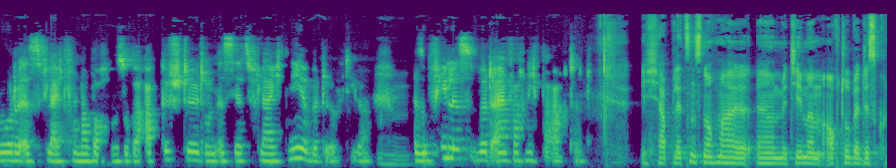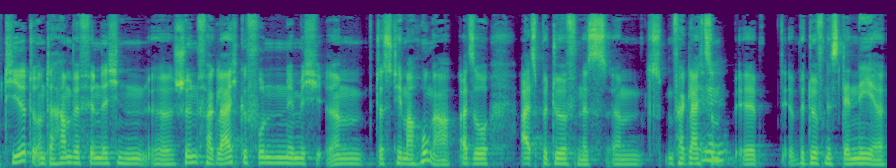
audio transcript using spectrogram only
Wurde es vielleicht vor einer Woche sogar abgestillt und ist jetzt vielleicht nähebedürftiger? Mhm. Also vieles wird einfach nicht beachtet. Ich habe letztens noch mal äh, mit jemandem auch darüber diskutiert und da haben wir, finde ich, einen äh, schönen Vergleich gefunden, nämlich ähm, das Thema Hunger, also als Bedürfnis ähm, im Vergleich mhm. zum äh, Bedürfnis der Nähe.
